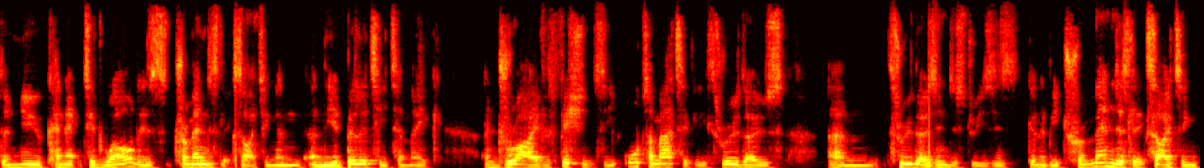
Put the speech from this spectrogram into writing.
the new connected world is tremendously exciting, and and the ability to make and drive efficiency automatically through those um, through those industries is going to be tremendously exciting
